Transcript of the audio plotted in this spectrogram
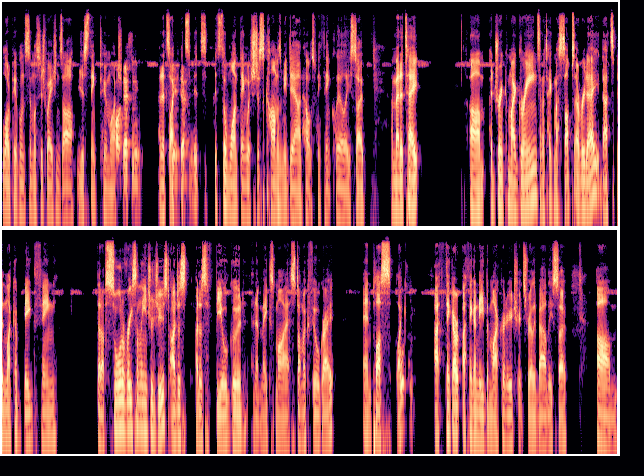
a lot of people in similar situations are. You just think too much. Oh, definitely. And it's like yeah, it's it's it's the one thing which just calms me down, helps me think clearly. So I meditate. Um, I drink my greens and I take my sups every day. That's been like a big thing that I've sort of recently introduced. I just I just feel good and it makes my stomach feel great. And plus, like awesome. I think I, I think I need the micronutrients really badly. So um,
